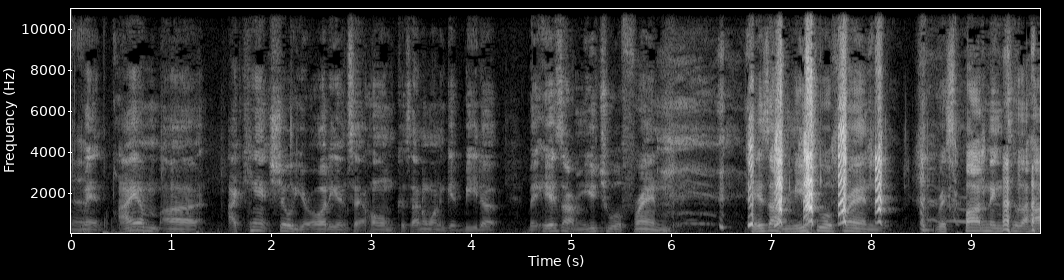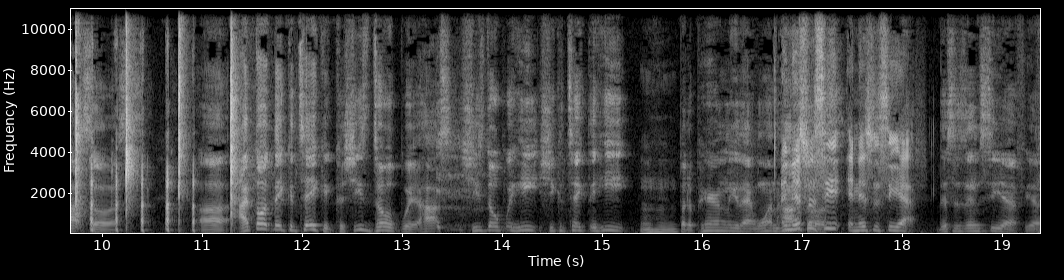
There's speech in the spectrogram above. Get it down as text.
Yeah. Man, I am. uh I can't show your audience at home because I don't want to get beat up. But here's our mutual friend. Here's our mutual friend responding to the hot sauce. Uh, I thought they could take it because she's dope with hot. She's dope with heat. She could take the heat. But apparently that one. Hot And this was sauce, C- and this was CF. This is NCF. Yeah.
